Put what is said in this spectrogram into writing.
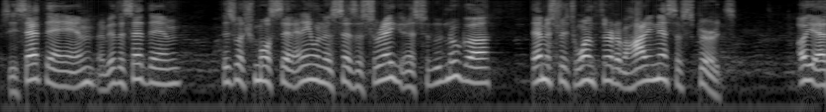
So he said to him, Rabbi said to him, this is what Shmuel said, anyone who says a suruga demonstrates one third of haughtiness of spirits. Oh yeah,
